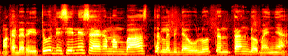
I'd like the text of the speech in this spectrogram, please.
Maka dari itu, di sini saya akan membahas terlebih dahulu tentang domainnya,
